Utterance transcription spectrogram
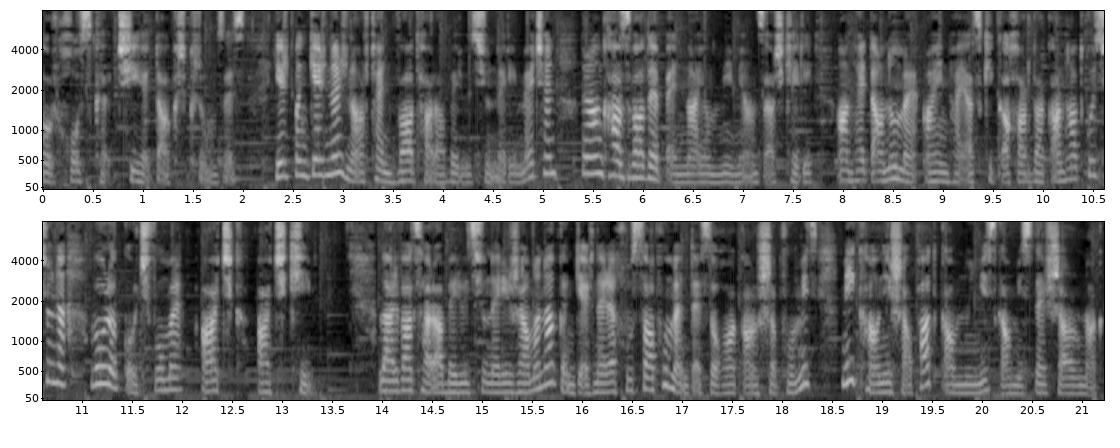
որ խոսքը չի հետաքրքրում ձեզ։ Երբ ընկերներն արդեն վատ հարաբերությունների մեջ են, նրանք հազվադեպ են նայում միմյանց աչքերի։ Անհետանում է այն հայացքի կախարդական հատկությունը, որը կոչվում է աչք աչքի։ Լարված հարաբերությունների ժամանակ ընկերները խուսափում են տեսողական շփումից մի քանի շաբաթ կամ նույնիսկ ամիսներ շարունակ։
